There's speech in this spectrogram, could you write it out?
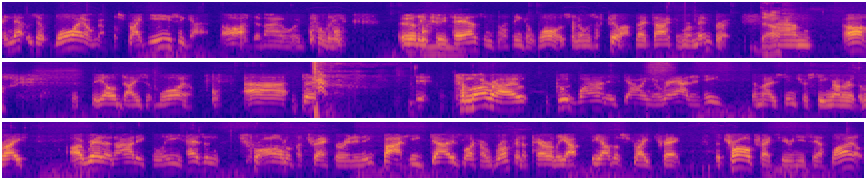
and that was at Wyong up the straight years ago. Oh, I don't know, probably early 2000s, I think it was, and it was a fill up that day. I can remember it. Oh. Um, oh, it's the old days at Wyong. Uh, but tomorrow, Good One is going around, and he's the most interesting runner at the race. I read an article. He hasn't trialled at the track or anything, but he goes like a rocket apparently up the other straight track, the trial tracks here in New South Wales.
